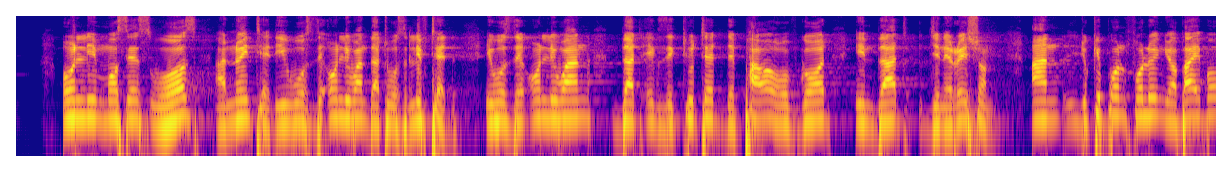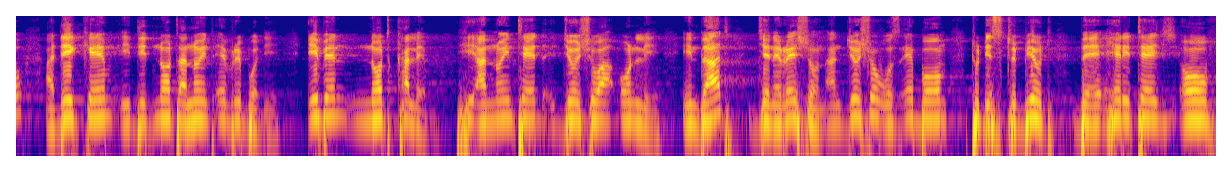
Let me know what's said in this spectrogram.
Only Moses was anointed. He was the only one that was lifted. He was the only one that executed the power of God in that generation. And you keep on following your Bible. A day came, he did not anoint everybody, even not Caleb. He anointed Joshua only in that generation. And Joshua was able to distribute the heritage of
